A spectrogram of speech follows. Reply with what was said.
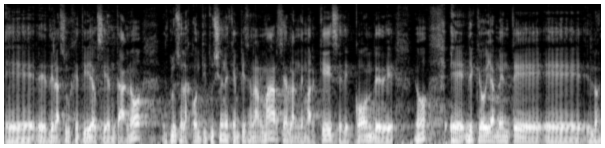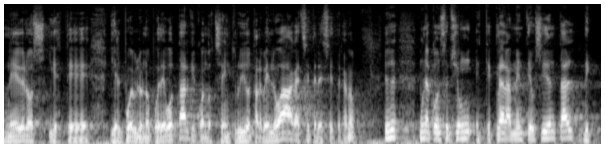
eh, de la subjetividad occidental. ¿no? Incluso las constituciones que empiezan a armarse hablan de marqueses, de conde, de, que obviamente los negros y, este, y el pueblo no puede votar, que cuando sea instruido tal vez lo haga, etcétera, etcétera. ¿no? Entonces, una concepción este, claramente occidental de,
